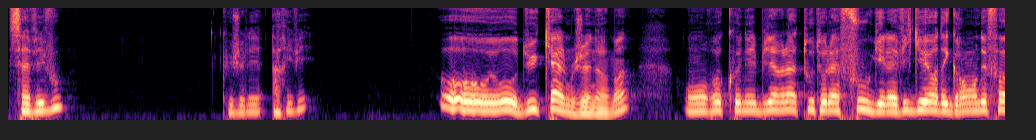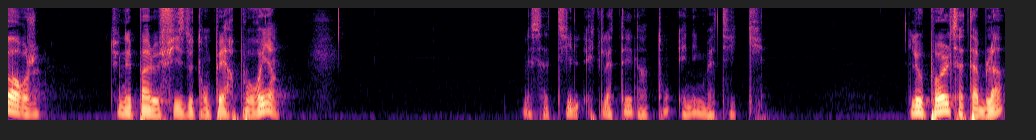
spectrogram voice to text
Savez-vous que j'allais arriver oh, oh, oh, du calme, jeune homme, hein On reconnaît bien là toute la fougue et la vigueur des grandes forges. Tu n'es pas le fils de ton père pour rien. Laissa-t-il éclater d'un ton énigmatique? Léopold s'attabla,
